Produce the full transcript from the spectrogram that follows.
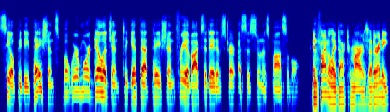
COPD patients, but we're more diligent to get that patient free of oxidative stress as soon as possible. And finally, Dr. Mares, are there any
